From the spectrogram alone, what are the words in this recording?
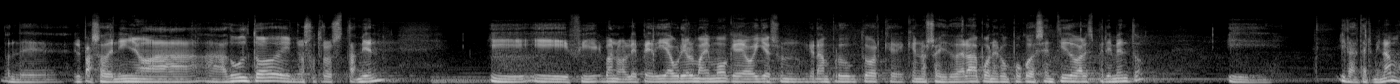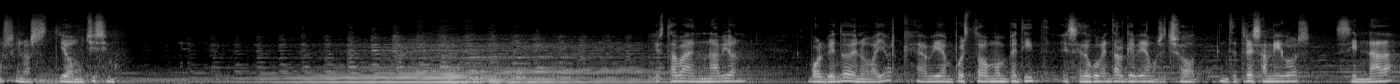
donde él pasó de niño a, a adulto y nosotros también. Y, y, bueno, le pedí a Uriol Maimó, que hoy es un gran productor, que, que nos ayudará a poner un poco de sentido al experimento. Y, y la terminamos y nos dio muchísimo. Yo estaba en un avión volviendo de Nueva York. Habían puesto Montpetit, ese documental que habíamos hecho entre tres amigos, sin nada,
